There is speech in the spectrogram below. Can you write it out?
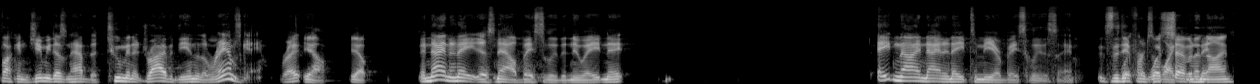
fucking Jimmy doesn't have the two minute drive at the end of the Rams game, right? Yeah, yep. And nine and eight is now basically the new eight and eight. Eight and nine, nine and eight to me are basically the same. It's the difference. of What's like seven and ma- nine?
